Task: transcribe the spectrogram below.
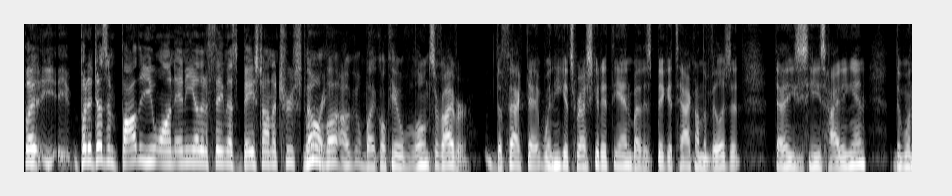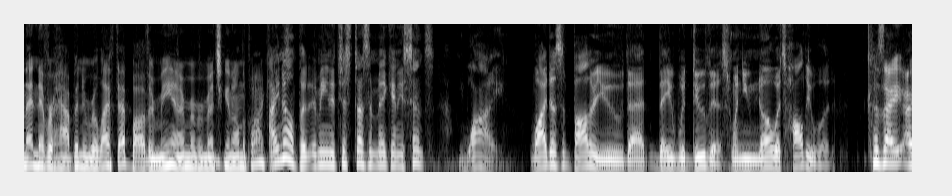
but y- but it doesn't bother you on any other thing that's based on a true No, story. lo- uh, like okay, lone survivor. The fact that when he gets rescued at the end by this big attack on the village that that he's he's hiding in, then when that never happened in real life, that bothered me. I remember mentioning it on the podcast. I know, but I mean, it just doesn't make any sense. Why? Why does it bother you that they would do this when you know it's Hollywood? because I I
